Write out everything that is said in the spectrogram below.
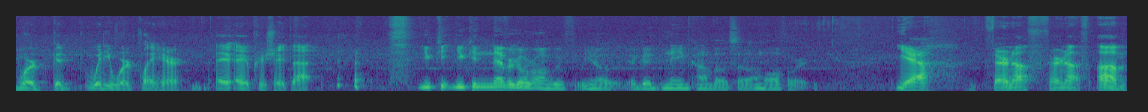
word good witty wordplay here. I, I appreciate that. You can you can never go wrong with you know a good name combo. So I'm all for it. Yeah, fair enough. Fair enough. Um,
